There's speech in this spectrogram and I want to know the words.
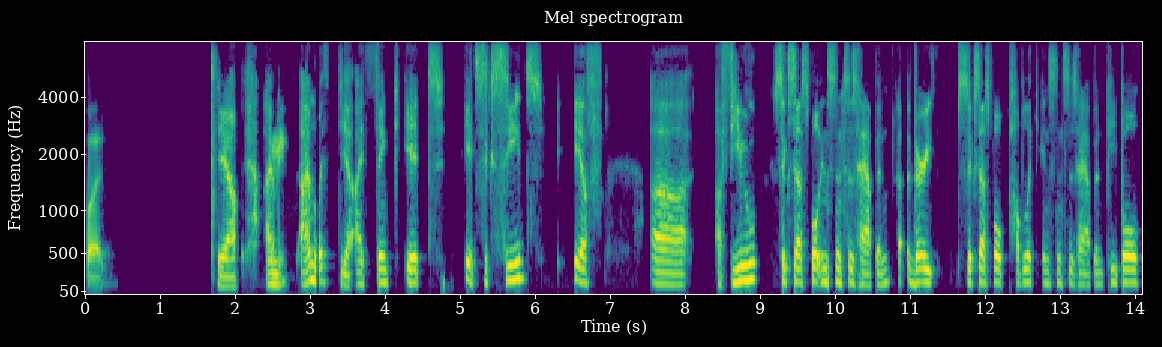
But yeah, I'm I mean, I'm with you. I think it it succeeds if uh, a few successful instances happen, uh, very successful public instances happen. People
